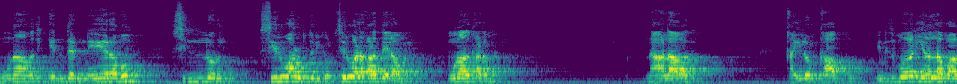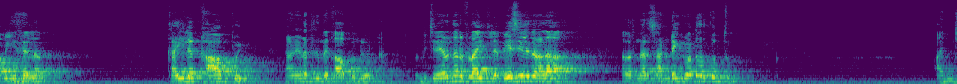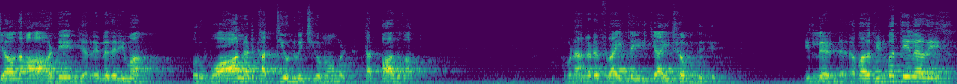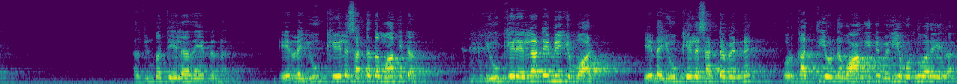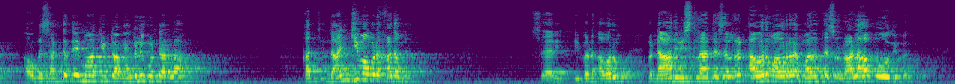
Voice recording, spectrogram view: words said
மூணாவது எந்த நேரமும் சின்ன ஒரு சிறுவால் உடுத்திருக்கணும் சிறுவால கடத்தையில் அவங்களுக்கு மூணாவது கடமை நாலாவது கையில் ஒரு காப்பு இனிது போக நீங்கள் நல்லா பார்ப்பீங்க இதெல்லாம் கையில் காப்பு நான் இடத்துக்கு இந்த காப்புன்னு கேட்டேன் மிச்ச நேரம் தானே ஃப்ளைட்டில் பேசியில் தான் அழகா அவர் நேரம் சண்டைக்கு வந்து ஒரு குத்து அஞ்சாவது ஆக டேஞ்சர் என்ன தெரியுமா ஒரு வால் அடி கத்தி ஒன்று வச்சுக்கணும் அவங்கள்ட்ட தற்பாதுகாப்பு அப்போ நாங்கள் ஃப்ளைட்டில் இருக்க ஐட்டம் வந்து இல்லைன்ற அப்போ அதை பின்பற்றியில அது அது பின்பற்ற இயலாதே என்ன ஏன்னா யூகேல சட்டத்தை மாத்திட்டாங்க. யூகேல எல்லாத்தையும் இருக்கும் வாழ். ஏன்னா யூகேல சட்டம் என்ன? ஒரு கத்தி ஒன்றை வாங்கிட்டு வெளியே கொண்டு வரையில அவங்க சட்டத்தை மாத்தி விட்டாங்க. எங்களுக்கு கொண்டு வரலாம் கத்தி இந்த அஞ்சும் அவங்களோட கடமை. சரி இப்ப அவரும் இப்ப நானும் இஸ்லாத்தை சொல்றேன் அவரும் அவரோட மதத்தை சொல்ற அழகா போகுது இப்ப.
